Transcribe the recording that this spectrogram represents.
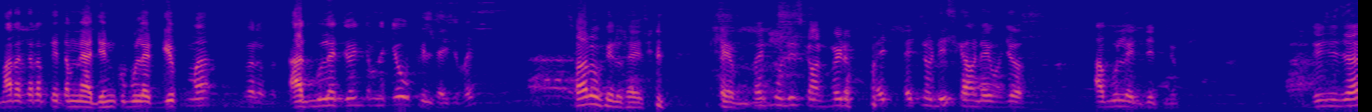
મારા તરફથી તમને આ જિનકુ બુલેટ ગિફ્ટમાં બરાબર. આ બુલેટ જોઈને તમને કેવું ફીલ થાય છે ભાઈ? સારું ફીલ થાય છે. એટલું ડિસ્કાઉન્ટ મળ્યું. એટલું ડિસ્કાઉન્ટ આવ્યું જો આ બુલેટ જેટલું. ધીસ ઇઝ અ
